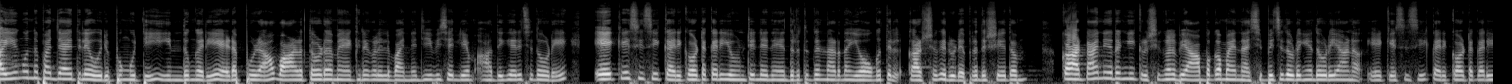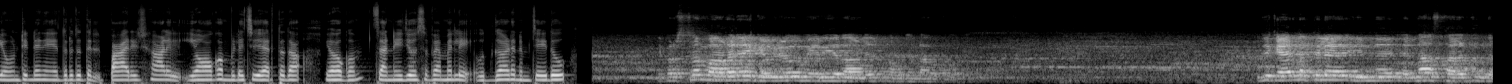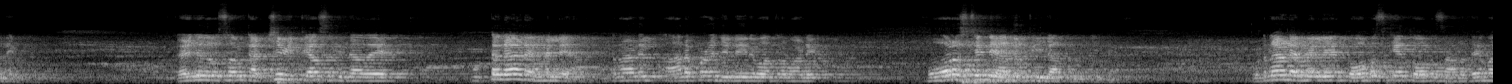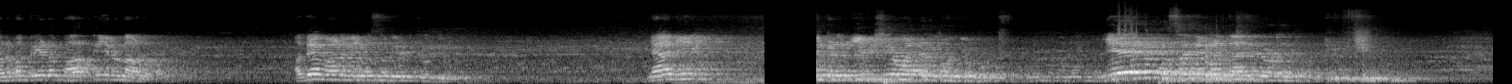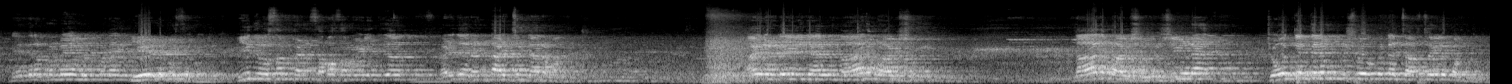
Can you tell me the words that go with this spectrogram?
അയ്യങ്കുന്ന് പഞ്ചായത്തിലെ ഉരുപ്പുംകുറ്റി ഇന്തുങ്കരി എടപ്പുഴ വാഴത്തോട് മേഖലകളിൽ വന്യജീവി ശല്യം അധികരിച്ചതോടെ A K C C Karikkottakkari യൂണിറ്റിന്റെ നേതൃത്വത്തിൽ നടന്ന യോഗത്തിൽ കർഷകരുടെ പ്രതിഷേധം. കാട്ടാനിറങ്ങി കൃഷികൾ വ്യാപകമായി നശിപ്പിച്ചു തുടങ്ങിയതോടെയാണ് A K C C Karikkottakkari യൂണിറ്റിന്റെ നേതൃത്വത്തിൽ പാരിഷ് ഹാളിൽ യോഗം വിളിച്ചു ചേർത്തത് യോഗം Sunny Joseph M L A ഉദ്ഘാടനം ചെയ്തു. പ്രശ്നം വളരെ ഗൗരവമേറിയതാണ് നമുക്കെല്ലാവർക്കും. ഇത് കേരളത്തിൽ ഇന്ന് എല്ലാ സ്ഥലത്തും തന്നെ. കഴിഞ്ഞ ദിവസം കക്ഷി വ്യത്യാസമില്ലാതെ കുട്ടനാട് എം എൽ എ ആണ്. കുട്ടനാടിൽ ആലപ്പുഴ ജില്ലയിൽ മാത്രമാണ് ഫോറസ്റ്റിന്റെ അതിർത്തി ഇല്ലാത്ത Kuttanad M L A Thomas K Thomas ആണ്. അദ്ദേഹം വനമന്ത്രിയുടെ പാർട്ടിയിലുള്ള ആൾ. അദ്ദേഹമാണ് നിയമസഭയിൽ ചോദ്യം. ഞാൻ ഈ ഇതിനോട് കേന്ദ്രപ്രമേയം ഉൾപ്പെടെ ഏഴ് ദിവസം ഈ ദിവസം സഭ സമ്മേളിച്ചത് കഴിഞ്ഞ രണ്ടാഴ്ച കാലമാണ് അതിനിടയിൽ ഞാൻ നാല് പ്രാവശ്യം നാല് പ്രാവശ്യം കൃഷിയുടെ ചോദ്യത്തിലും കൃഷി വകുപ്പിന്റെ ചർച്ചയിലും പങ്കെടുത്തു.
